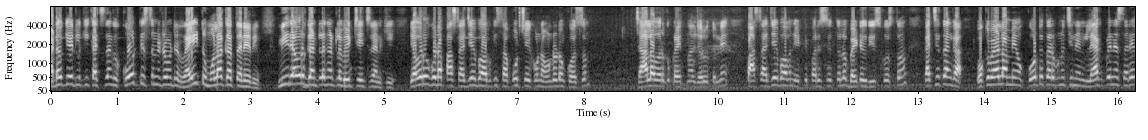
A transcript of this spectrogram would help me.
అడ్వకేట్లకి ఖచ్చితంగా కోర్టు ఇస్తున్నటువంటి రైట్ ములాఖత్ అనేది మీరెవరు గంటల గంటలు వెయిట్ చేయించడానికి? ఎవరు కూడా ఫస్ట్ అజయ్ బాబుకి సపోర్ట్ చేయకుండా ఉండడం కోసం చాలా వరకు ప్రయత్నాలు జరుగుతున్నాయి. పాస్టర్ అజయ్ బాబుని ఎట్టి పరిస్థితుల్లో బయటకు తీసుకొస్తాం. ఖచ్చితంగా ఒకవేళ మేము కోర్టు తరపు నుంచి నేను లేకపోయినా సరే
